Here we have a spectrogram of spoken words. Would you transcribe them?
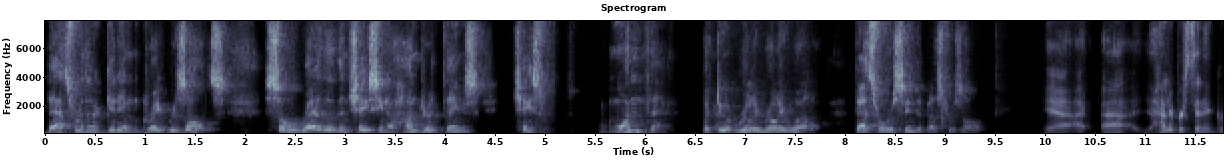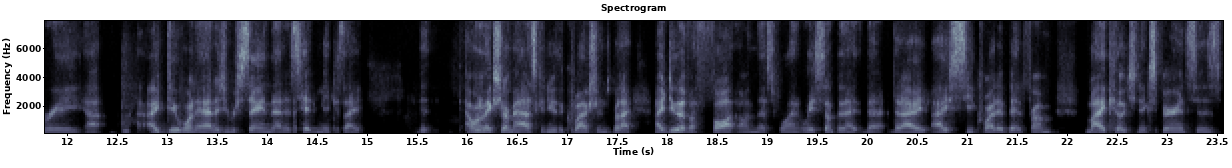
that's where they're getting great results. So rather than chasing a hundred things, chase one thing, but do it really, really well. That's where we're seeing the best result. Yeah, I uh, 100% agree. Uh, I do want to add, as you were saying that, it's hitting me because I, I want to make sure I'm asking you the questions, but I, I do have a thought on this one, at least something that, that, that I, I see quite a bit from my coaching experiences.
